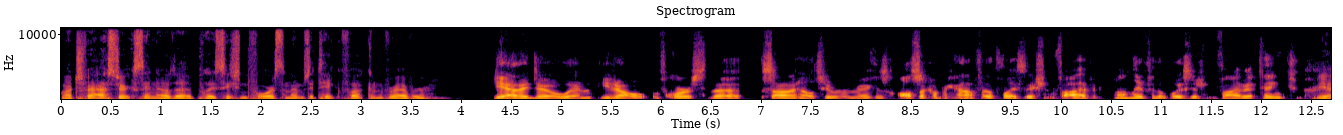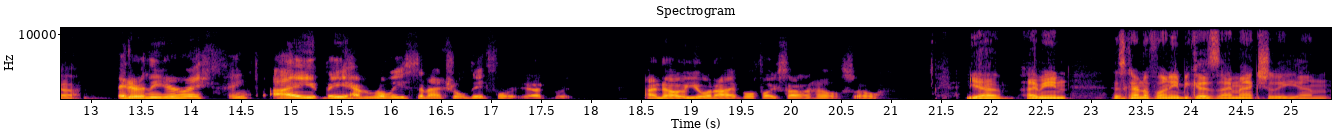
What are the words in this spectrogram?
much faster because I know the PlayStation 4 sometimes they take fucking forever. Yeah, they do. And, you know, of course, the Silent Hill 2 remake is also coming out for the PlayStation 5 and only for the PlayStation 5. I think Yeah. Later in the year, I think. I They haven't released an actual date for it yet, but I know you and I both like Silent Hill. So, Yeah, I mean, it's kind of funny because I'm actually um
